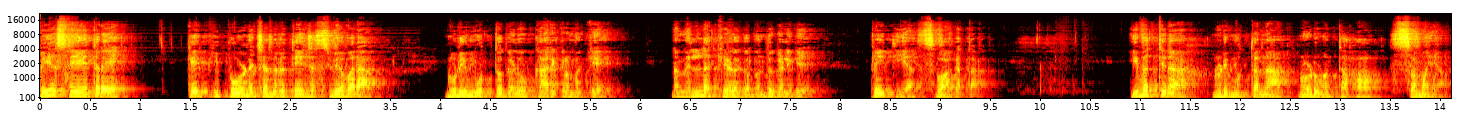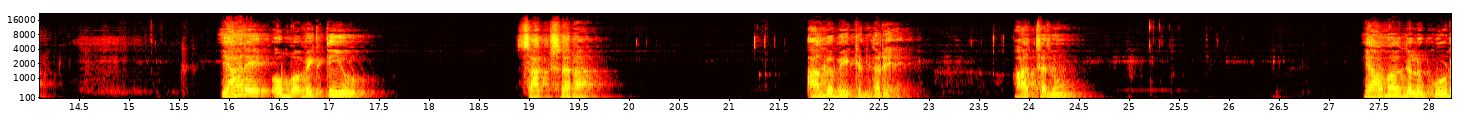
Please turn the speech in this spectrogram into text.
ಪ್ರಿಯ ಸ್ನೇಹಿತರೆ, ಕೆ ಪಿ ಪೂರ್ಣಚಂದ್ರ ತೇಜಸ್ವಿಯವರ ನುಡಿಮುತ್ತುಗಳು ಕಾರ್ಯಕ್ರಮಕ್ಕೆ ನಮ್ಮೆಲ್ಲ ಕೇಳಗ ಬಂಧುಗಳಿಗೆ ಪ್ರೀತಿಯ ಸ್ವಾಗತ. ಇವತ್ತಿನ ನುಡಿಮುತ್ತನ್ನ ನೋಡುವಂತಹ ಸಮಯ. ಯಾರೇ ಒಬ್ಬ ವ್ಯಕ್ತಿಯು ಸಾಕ್ಷರ ಆಗಬೇಕೆಂದರೆ ಆತನು ಯಾವಾಗಲೂ ಕೂಡ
